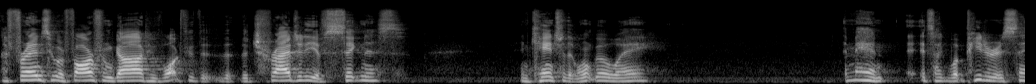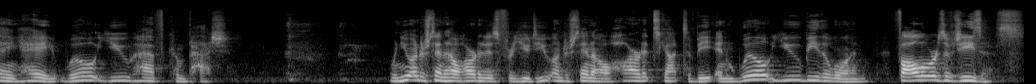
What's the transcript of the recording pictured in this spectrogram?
I have friends who are far from God who've walked through the, the, the tragedy of sickness and cancer that won't go away. And man, it's like what Peter is saying hey, will you have compassion? When you understand how hard it is for you, do you understand how hard it's got to be? And will you be the one, followers of Jesus?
